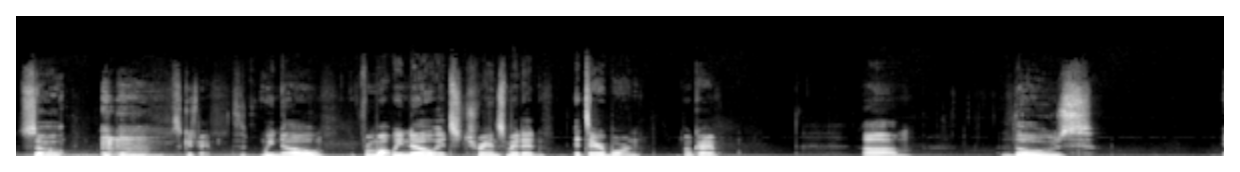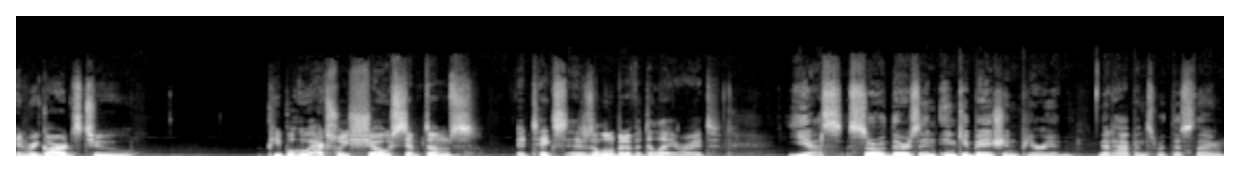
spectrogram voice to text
So, excuse me. We know from what we know, it's transmitted. It's airborne. Okay. Um, those in regards to people who actually show symptoms, it takes there's a little bit of a delay, right? Yes. So there's an incubation period that happens with this thing.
